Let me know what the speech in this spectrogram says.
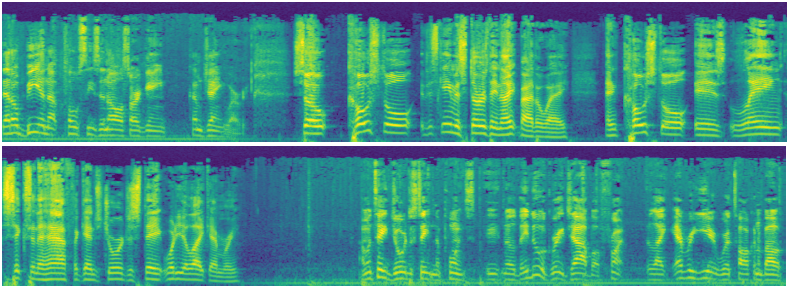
that'll be in a postseason All Star game come January. So Coastal, this game is Thursday night, by the way, and Coastal is laying six and a half against Georgia State. What do you like, Emory? I'm gonna take Georgia State in the points. You know, they do a great job up front. Like every year, we're talking about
